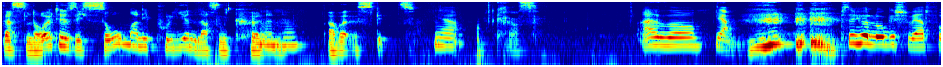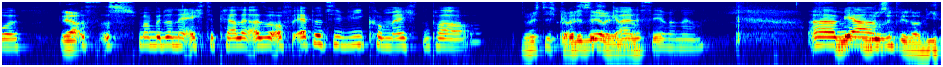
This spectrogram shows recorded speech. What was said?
dass Leute sich so manipulieren lassen können. Mhm. Aber es gibt's. Ja, Krass. also ja, psychologisch wertvoll. Ja, Es ist mal wieder eine echte Perle. Also auf Apple TV kommen echt ein paar richtig geile richtig Serien. geile ne? Serien. Ja. Ähm, Nur, ja, nur sind wir da nie.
